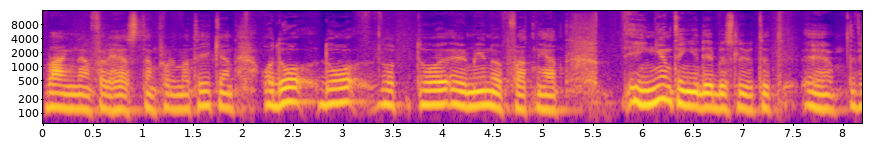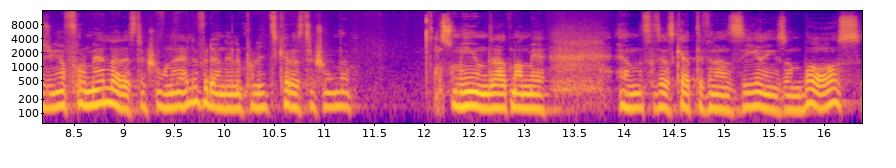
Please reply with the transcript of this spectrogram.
vagnen för hästen-problematiken. Och då, då, då, då är min uppfattning att ingenting i det beslutet, eh, det finns inga formella restriktioner eller för den delen politiska restriktioner som hindrar att man med en så att säga, skattefinansiering som bas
